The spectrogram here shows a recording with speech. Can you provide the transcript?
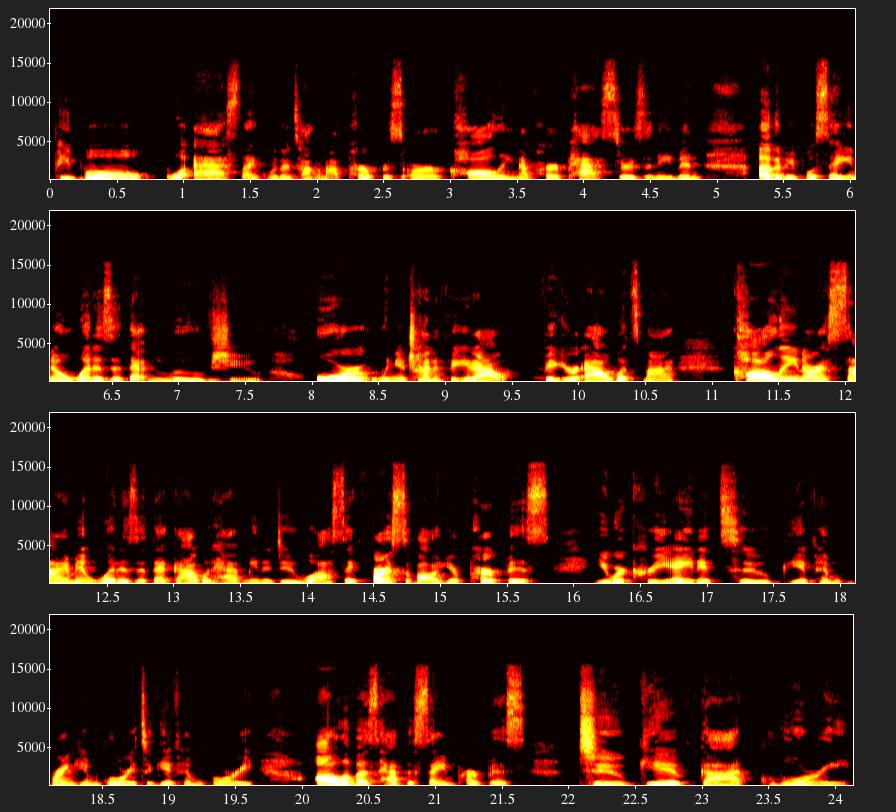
people will ask, like when they're talking about purpose or calling, I've heard pastors and even other people say, you know, what is it that moves you? Or when you're trying to figure out, figure out what's my calling or assignment, what is it that God would have me to do? Well, I'll say, first of all, your purpose. You were created to give Him, bring Him glory, to give Him glory. All of us have the same purpose to give God glory.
